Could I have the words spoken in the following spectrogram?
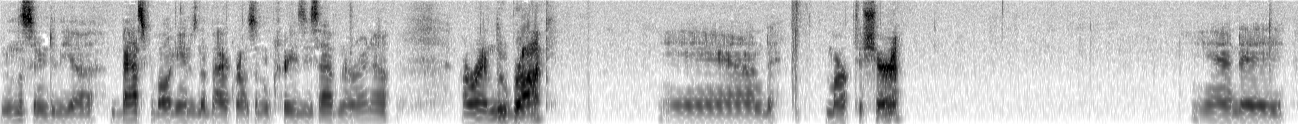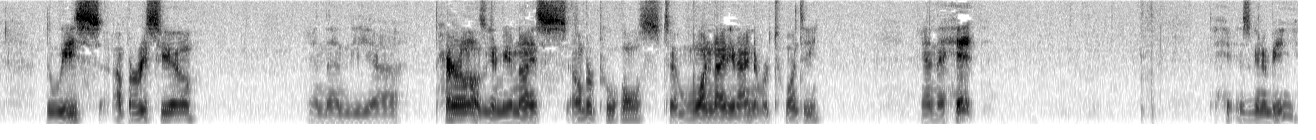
I'm listening to the uh, basketball games in the background. Something crazy is happening right now. All right, Lou Brock and Mark Teixeira and a Luis Aparicio. And then the uh, parallel is going to be a nice Albert Pujols to 199, number 20. And the hit, the hit is going to be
